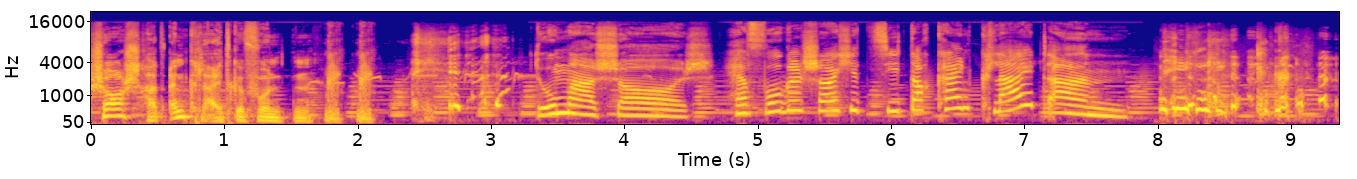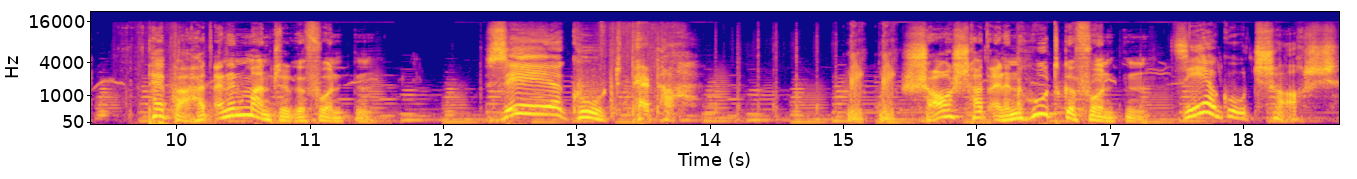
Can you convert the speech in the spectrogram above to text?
Schorsch hat ein Kleid gefunden. Dummer Schorsch. Herr Vogelscheuche zieht doch kein Kleid an. Peppa hat einen Mantel gefunden. Sehr gut, Peppa. Schorsch hat einen Hut gefunden. Sehr gut, Schorsch.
